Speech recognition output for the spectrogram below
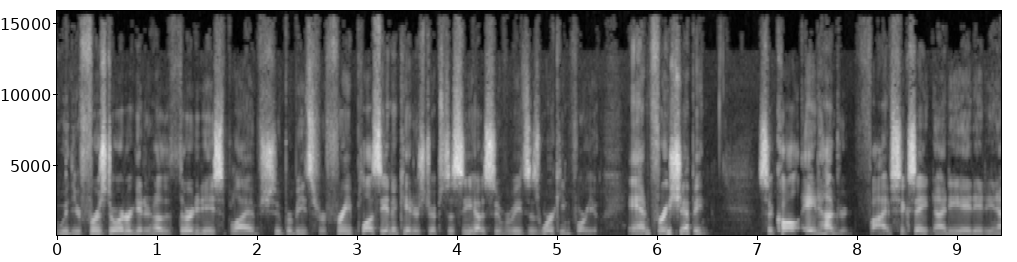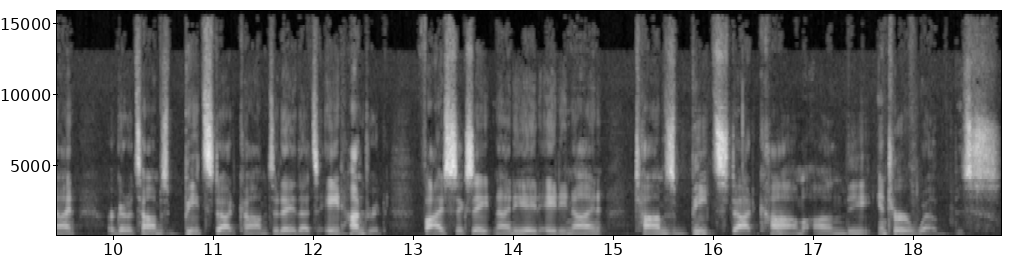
With your first order, get another 30 day supply of Super Beets for free, plus indicator strips to see how Super Beets is working for you, and free shipping. So call 800 568 9889 or go to tomsbeets.com today. That's 800 568 9889, tomsbeets.com on the interwebs.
